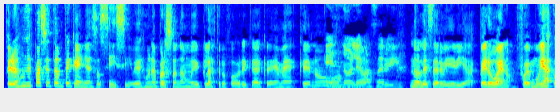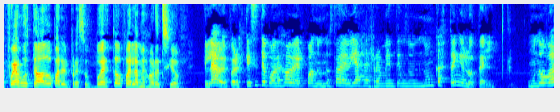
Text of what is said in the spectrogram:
Pero es un espacio tan pequeño, eso sí, sí, ves una persona muy claustrofóbica, créeme que no, Que no le va a servir. no le serviría. Pero bueno, fue muy fue ajustado para el presupuesto, fue la mejor opción. Claro, pero es que si te pones a ver, cuando uno está de viaje, realmente uno nunca está en el hotel. Uno va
